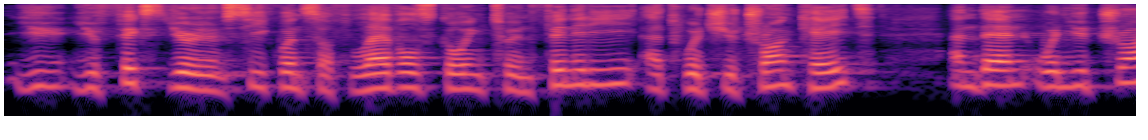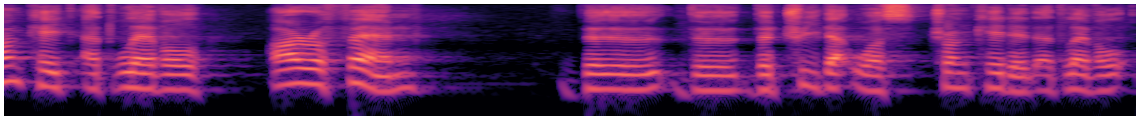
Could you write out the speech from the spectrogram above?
you, you fix your sequence of levels going to infinity at which you truncate. And then when you truncate at level R of n, the, the, the tree that was truncated at level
